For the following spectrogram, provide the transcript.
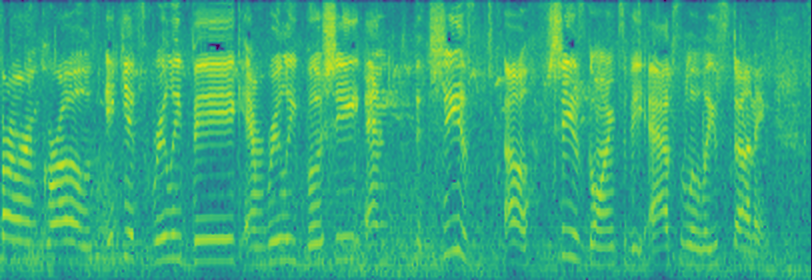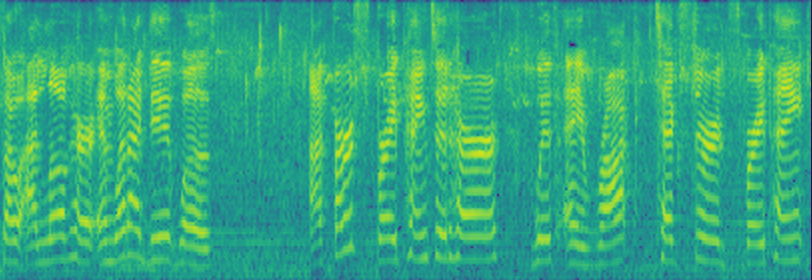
fern grows, it gets really big and really bushy and she is, oh, she is going to be absolutely stunning. So I love her. And what I did was I first spray painted her with a rock textured spray paint.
